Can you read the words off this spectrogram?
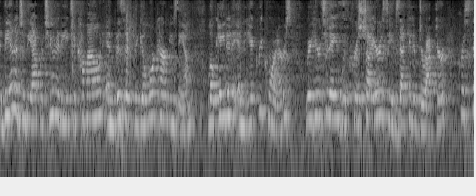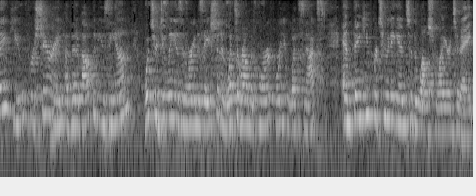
advantage of the opportunity to come out and visit the Gilmore Car Museum located in Hickory Corners. We're here today with Chris Shires, the executive director. Chris, thank you for sharing a bit about the museum, what you're doing as an organization, and what's around the corner for you, what's next. And thank you for tuning in to the Welsh Wire today.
